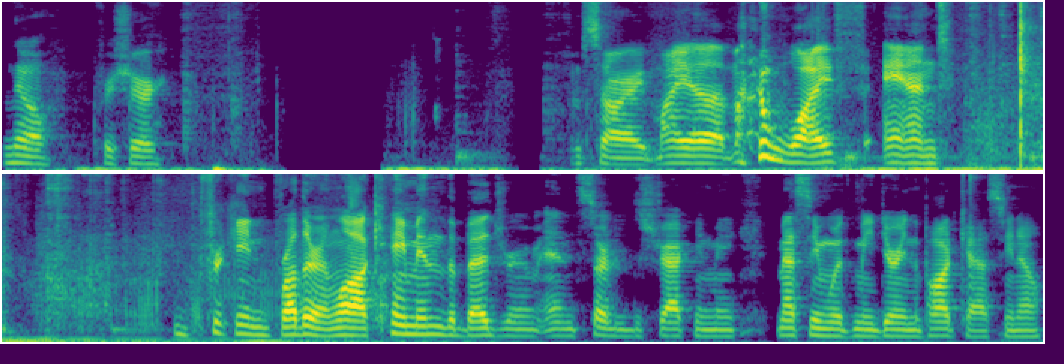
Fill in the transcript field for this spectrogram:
No, for sure. I'm sorry. My uh my wife and freaking brother-in-law came in the bedroom and started distracting me, messing with me during the podcast, you know.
